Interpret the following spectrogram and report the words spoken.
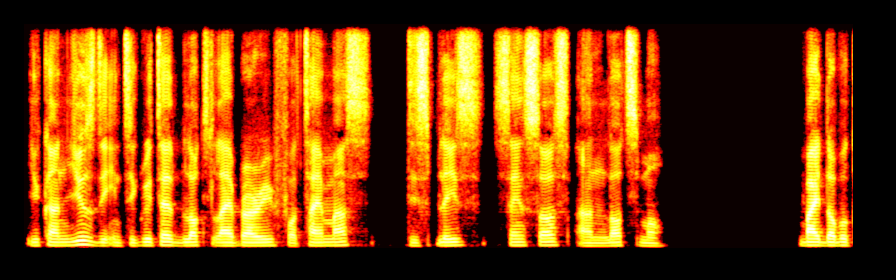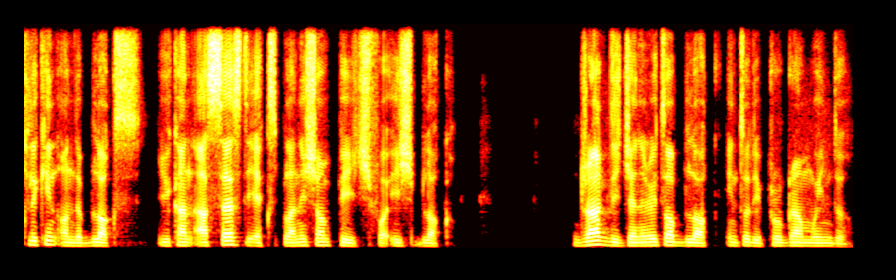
you can use the integrated blocks library for timers, displays, sensors, and lots more. By double-clicking on the blocks, you can access the explanation page for each block. Drag the generator block into the program window.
